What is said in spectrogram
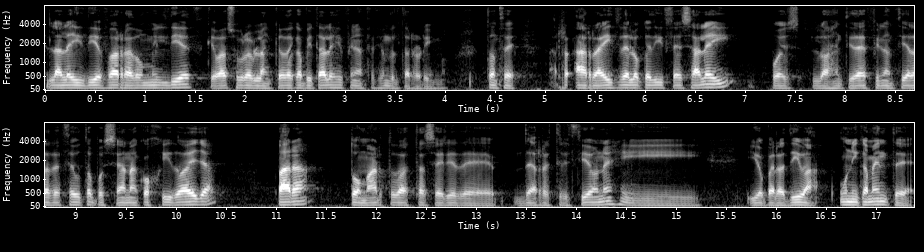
la ley 10 barra 2010, que va sobre blanqueo de capitales y financiación del terrorismo. Entonces, a raíz de lo que dice esa ley, pues las entidades financieras de Ceuta pues se han acogido a ella para tomar toda esta serie de, restricciones y, operativas únicamente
